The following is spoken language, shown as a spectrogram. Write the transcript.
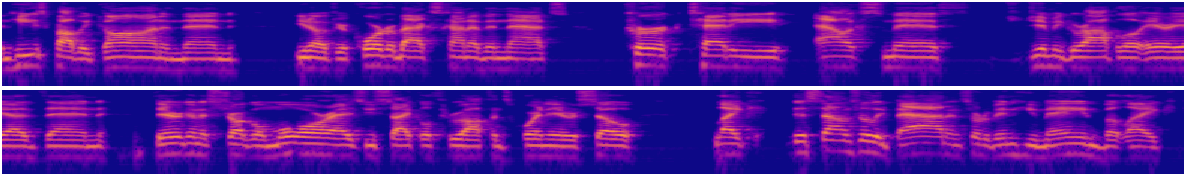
then he's probably gone. And then, you know, if your quarterback's kind of in that Kirk, Teddy, Alex Smith, Jimmy Garoppolo area, then they're going to struggle more as you cycle through offense coordinators. So, like, this sounds really bad and sort of inhumane, but like,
